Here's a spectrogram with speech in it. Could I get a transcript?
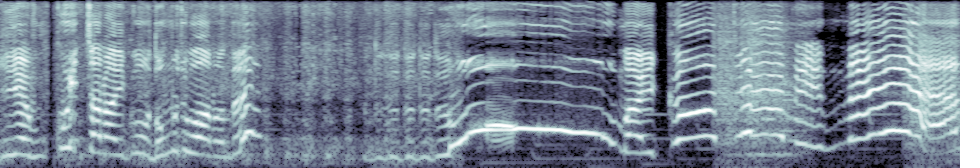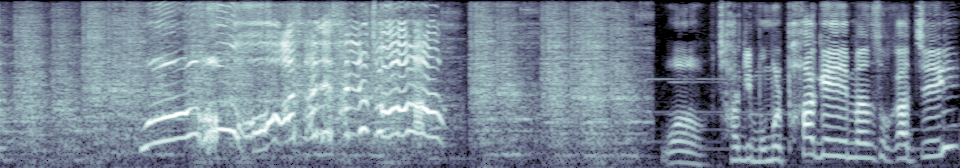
얘 웃고 있잖아 이거 너무 좋아하는데? 두두두두두 오 마이 갓 와우 어, 살려 살려줘 와우 자기 몸을 파괴하면서까지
